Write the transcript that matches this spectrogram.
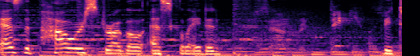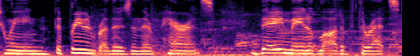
As the power struggle escalated between the Freeman brothers and their parents, they made a lot of threats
